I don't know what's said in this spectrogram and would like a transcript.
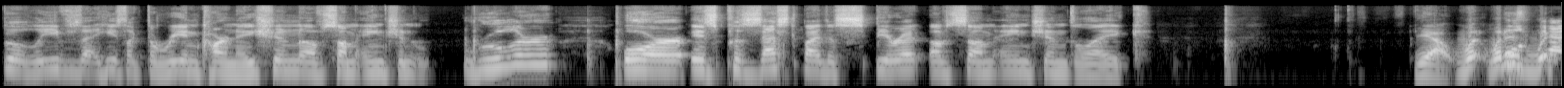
believes that he's like the reincarnation of some ancient ruler or is possessed by the spirit of some ancient like Yeah. What what is Wi-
